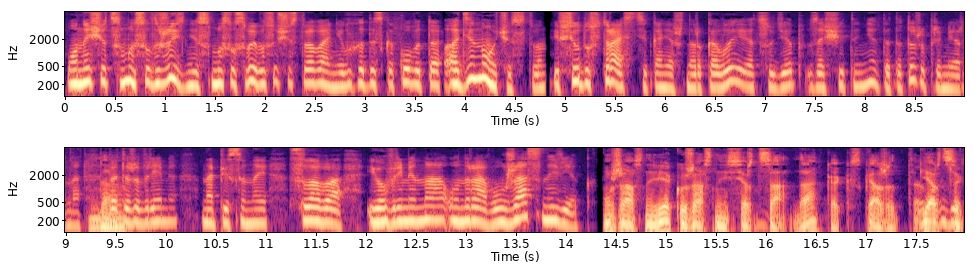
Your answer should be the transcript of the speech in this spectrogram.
Он ищет смысл жизни, смысл своего существования, выход из какого-то одиночества. И всюду страсти, конечно, роковые, от судеб защиты нет. Это тоже примерно Да. в это же время написанные слова. И во времена он нрава, ужасный век. Ужасный век, ужасные сердца, да, как скажет герцог. Герцог.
